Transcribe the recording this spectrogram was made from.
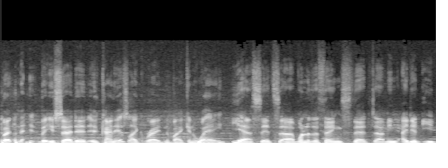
but but you said it, it kind of is like riding a bike in a way. Yes, it's uh, one of the things that uh, I mean. I didn't. You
